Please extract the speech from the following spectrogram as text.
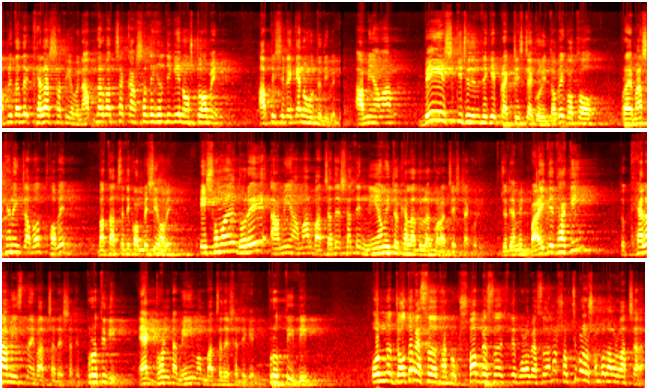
আপনি তাদের খেলার সাথী হবেন। আপনার বাচ্চা কার সাথে খেলতে গিয়ে নষ্ট হবে? আপনি সেটা কেন হতে দিবেন? আমি আমার বেশ কিছুদিন থেকে প্র্যাকটিসটা করি। তবে গত প্রায় মাসখানেক যাবৎ হবে, বা তার সাথে কম বেশি হবে। এই সময় ধরে আমি আমার বাচ্চাদের সাথে নিয়মিত খেলাধুলা করার চেষ্টা করি। যদি আমি বাড়িতে থাকি, তো খেলা মিস নাই বাচ্চাদের সাথে। প্রতিদিন এক ঘণ্টা মিনিমাম বাচ্চাদের সাথে খেলি, প্রতিদিন। অন্য যত ব্যস্ততা থাকুক, সব ব্যস্ততার সাথে বড় ব্যস্ততা আমার সবচেয়ে বড় সম্পদ আমার বাচ্চারা।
